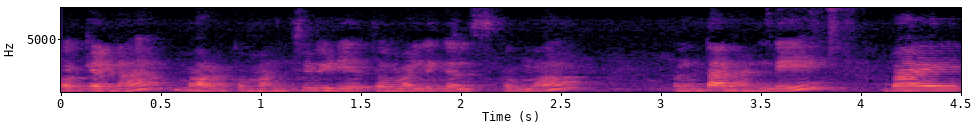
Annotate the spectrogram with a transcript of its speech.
ఓకేనా? మరొక మంచి వీడియోతో మళ్ళీ కలుసుకుందాం. ఉంటానండి. బాయ్.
